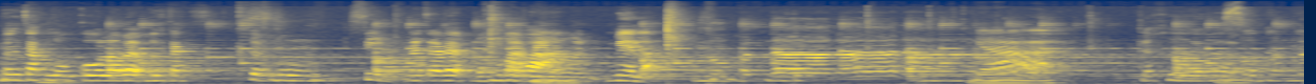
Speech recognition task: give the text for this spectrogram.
เบิ่งจากโลโก้แล้วแบบเบิ่งจากเครื่องนุ่งสิ่งน่าจะแบบลงมาแน่นอนเมียละย่าก็ คือแบบสุพรรณ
